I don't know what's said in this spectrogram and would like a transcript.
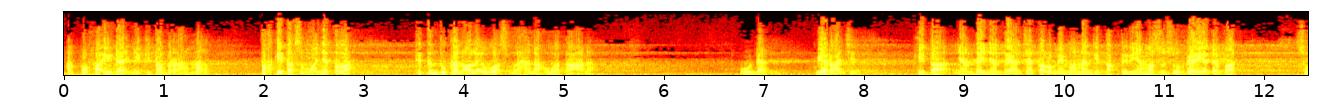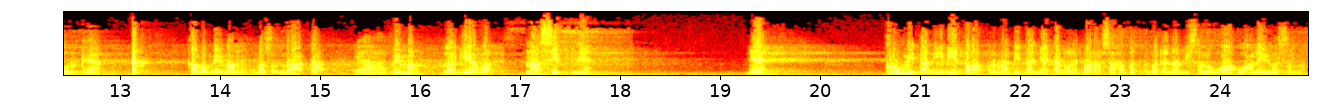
apa faedahnya kita beramal? Toh kita semuanya telah ditentukan oleh Allah Subhanahu wa taala. Udah, biar aja. Kita nyantai-nyantai aja kalau memang nanti takdirnya masuk surga ya dapat surga. kalau memang masuk neraka ya memang lagi apa? nasibnya. Ya. Kerumitan ini telah pernah ditanyakan oleh para sahabat kepada Nabi Shallallahu alaihi wasallam.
